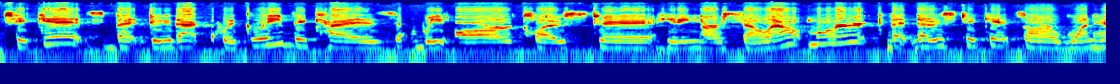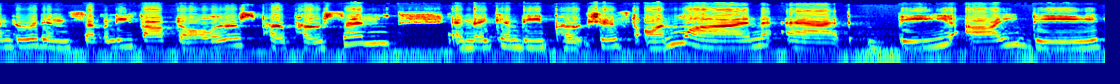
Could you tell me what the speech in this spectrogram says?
tickets, but do that quickly because we are close to hitting our sellout mark. But those tickets are $175 per person, and they can be purchased online at bidpal.net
